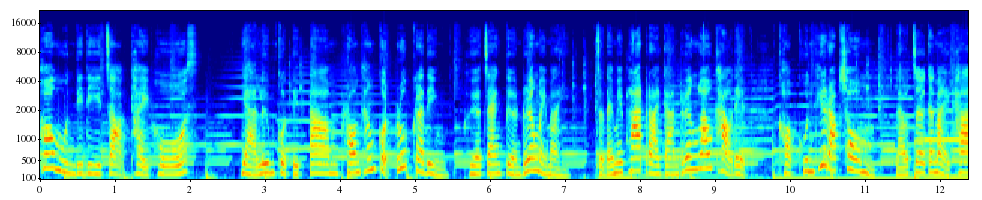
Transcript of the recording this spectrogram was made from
ข้อมูลดีๆ จากไทยโพสต์ อย่าลืมกดติดตามพร้อมทั้งกดรูปกระดิ่ง พื่อแจ้งเตือนเรื่องใหม่ ๆ จะได้ไม่พลาดรายการเรื่องเล่าข่าวเด็ด ขอบคุณที่รับชม แล้วเจอกันใหม่ค่ะ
